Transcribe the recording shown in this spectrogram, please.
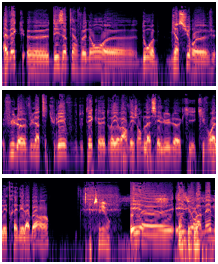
Avec euh, des intervenants dont, bien sûr, vu le vu l'intitulé, vous vous doutez qu'il doit y avoir des gens de la cellule qui, qui vont aller traîner là-bas. Hein. Absolument. Et, euh, et il y aura même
